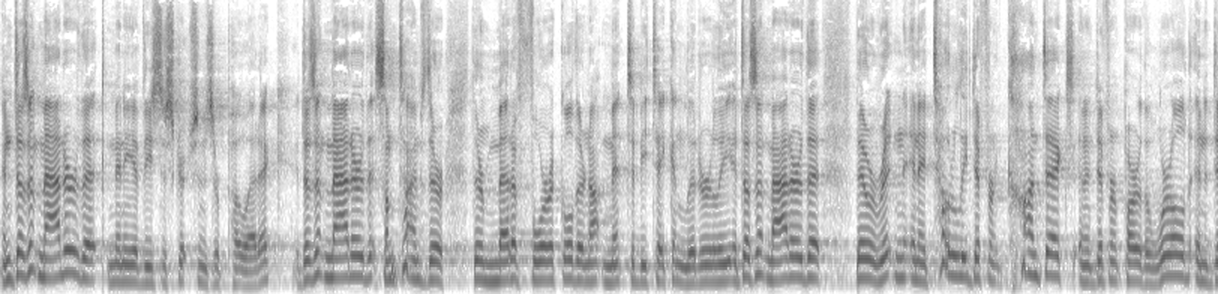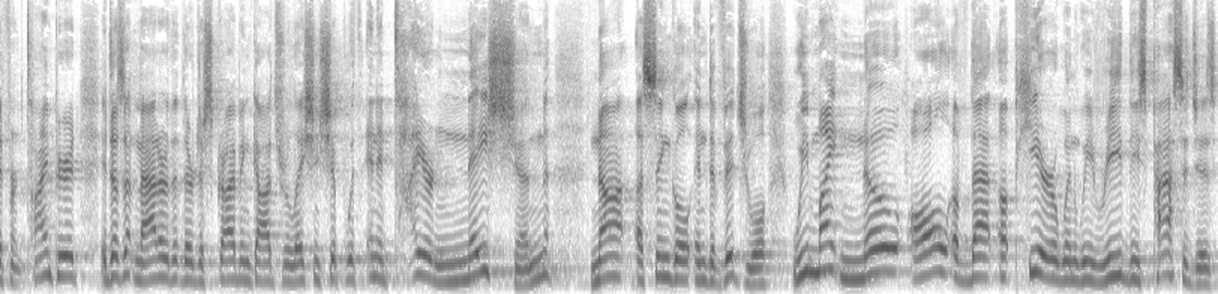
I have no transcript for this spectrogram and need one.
And it doesn't matter that many of these descriptions are poetic. It doesn't matter that sometimes they're, they're metaphorical, they're not meant to be taken literally. It doesn't matter that they were written in a totally different context, in a different part of the world, in a different time period. It doesn't matter that they're describing God's relationship with an entire nation, not a single individual. We might know all of that up here when we read these passages,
